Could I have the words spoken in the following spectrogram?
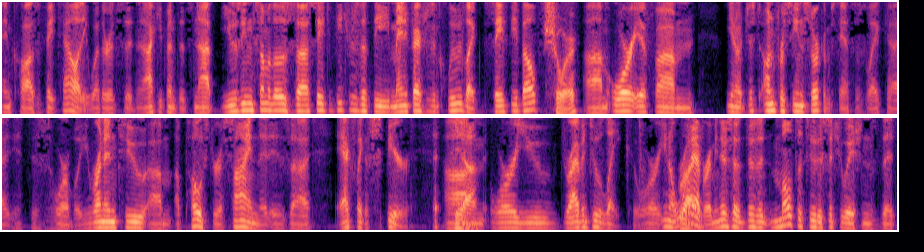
and cause a fatality, whether it's an occupant that's not using some of those uh, safety features that the manufacturers include, like safety belts, Sure. um, or if um, you know just unforeseen circumstances like uh, this is horrible. You run into um, a post or a sign that is uh, acts like a spear, um, or you drive into a lake, or you know Right. whatever. I mean, there's a there's a multitude of situations that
